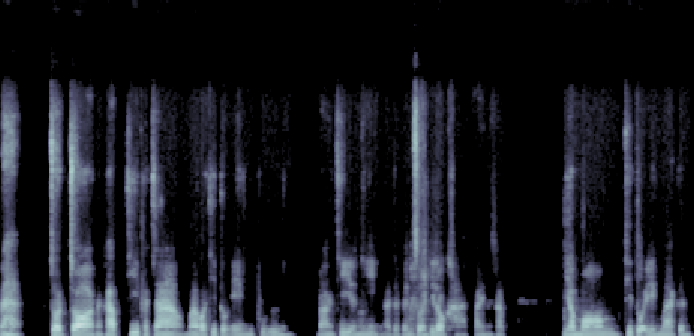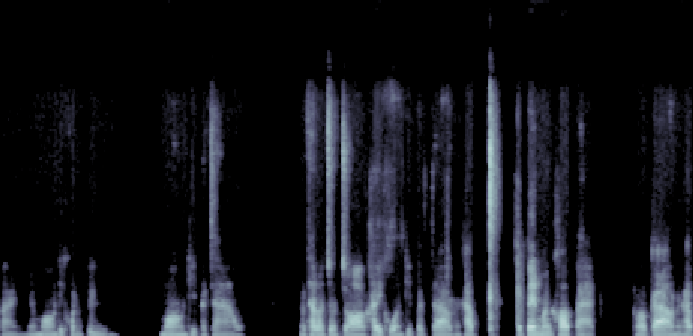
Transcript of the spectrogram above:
และจดจ่อนะครับที่พระเจ้ามากกว่าที่ตัวเองหรือผู้อื่น บางทีอันนี้อาจจะเป็นส่วนที่เราขาดไปนะครับ อย่ามองที่ตัวเองมากเกินไป อย่ามองที่คนอื่น มองที่พระเจ้า ถ้าเราจดจ่อใครควรที่พระเจ้านะครับ จะเป็นเหมือนข้อ 8 ข้อ 9 นะครับ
